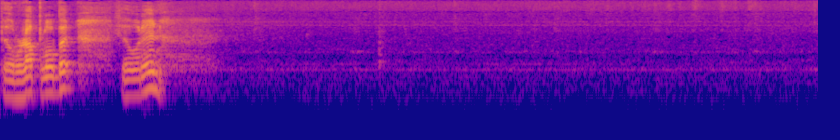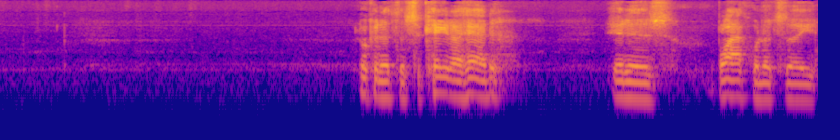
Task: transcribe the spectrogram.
Build it up a little bit, fill it in. Looking at the cicada head, it is black when it's a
